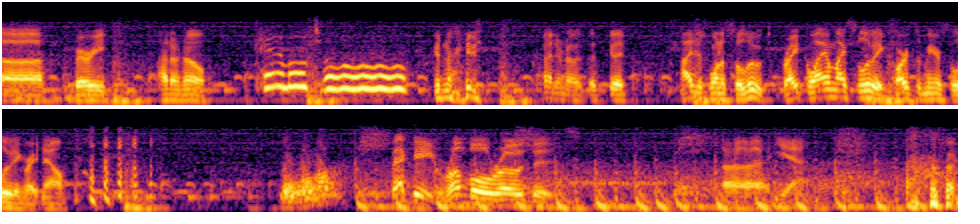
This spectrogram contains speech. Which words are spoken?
Uh, very, I don't know. Camel toe. Good night. I don't know, that's good. I just want to salute, right? Why am I saluting? Parts of me are saluting right now. Becky, Rumble Roses. Uh, yeah.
